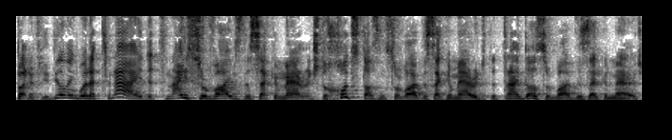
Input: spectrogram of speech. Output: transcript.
But if you're dealing with a tanai, the tanai survives the second marriage. The chutz doesn't survive the second marriage, the tanai does survive the second marriage.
